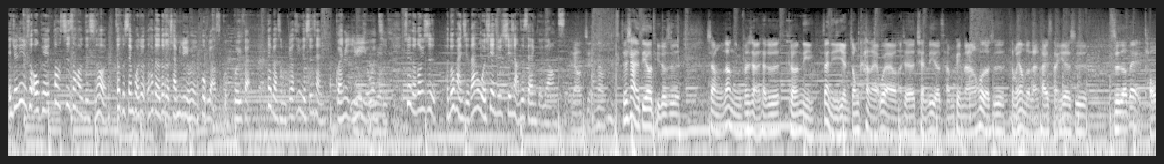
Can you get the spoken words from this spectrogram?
你决定是 OK，到制造的时候，这个 sample 就它的那个产品就永远过不了规规范，代表什么？表示你的生产管理营运有问题。所以很多东西是很多环节，但是我现在就先讲这三个这样子。了解。那接下来的第二题就是想让你们分享一下，就是可能你在你眼中看来未来有哪些潜力的产品呢？或者是什么样的蓝海产业是值得被投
